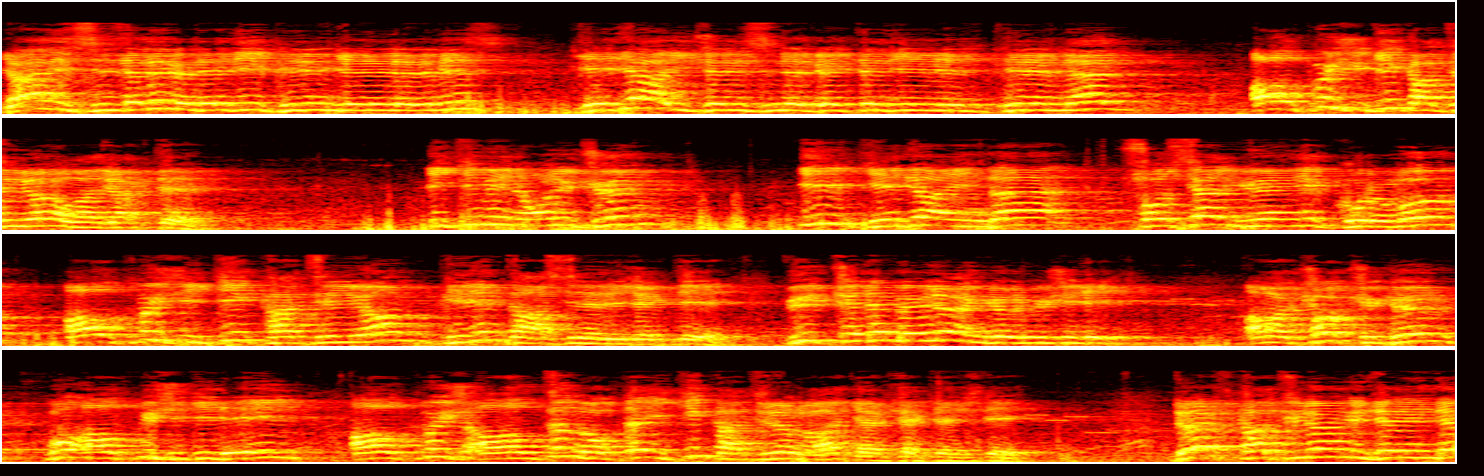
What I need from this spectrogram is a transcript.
yani sizlerin ödediği prim gelirlerimiz 7 ay içerisinde beklediğimiz primler 62 katrilyon olacaktı. 2013'ün ilk 7 ayında Sosyal Güvenlik Kurumu 62 katrilyon prim tahsil edecekti. Bütçede böyle öngörmüş idik. Ama çok şükür bu 62 değil 66.2 katrilyon olarak gerçekleşti. 4 katrilyon üzerinde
